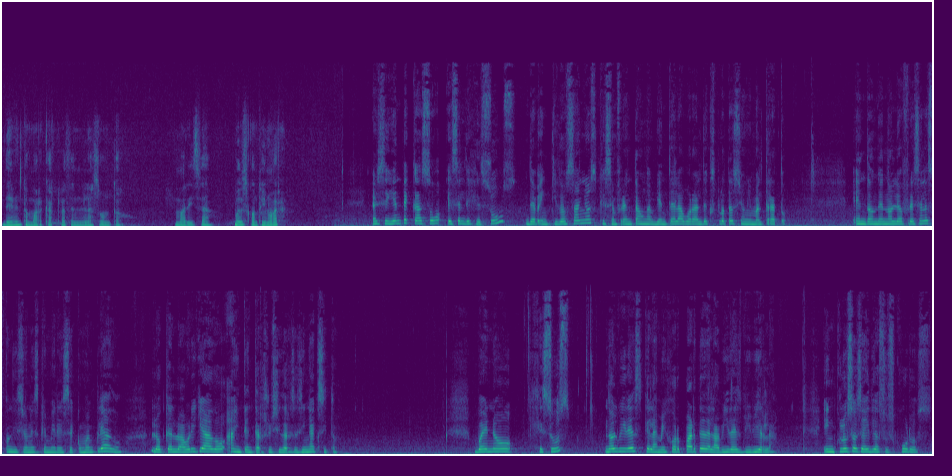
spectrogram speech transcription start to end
deben tomar cartas en el asunto. Marisa, ¿puedes continuar? El siguiente caso es el de Jesús, de 22 años, que se enfrenta a un ambiente laboral de explotación y maltrato, en donde no le ofrecen las condiciones que merece como empleado, lo que lo ha brillado a intentar suicidarse sin éxito. Bueno, Jesús, no olvides que la mejor parte de la vida es vivirla, incluso si hay días oscuros.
